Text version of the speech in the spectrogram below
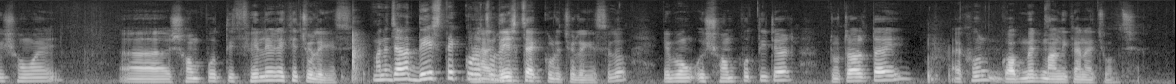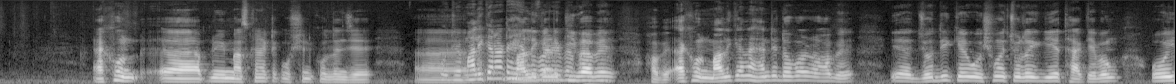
ওই সময় সম্পত্তি ফেলে রেখে চলে গেছে। মানে যারা দেশ ত্যাগ করে হ্যাঁ, চলে দেশ ত্যাগ করে চলে গেছিল এবং ওই সম্পত্তিটার টোটালটাই এখন গভর্নমেন্ট মালিকানায় চলছে। এখন আপনি মাঝখানে একটা কোশ্চেন করলেন যে মালিকানাটা মালিকানা কীভাবে হবে? এখন মালিকানা হ্যান্ডেড ওভার হবে যদি কেউ ওই সময় চলে গিয়ে থাকে এবং ওই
